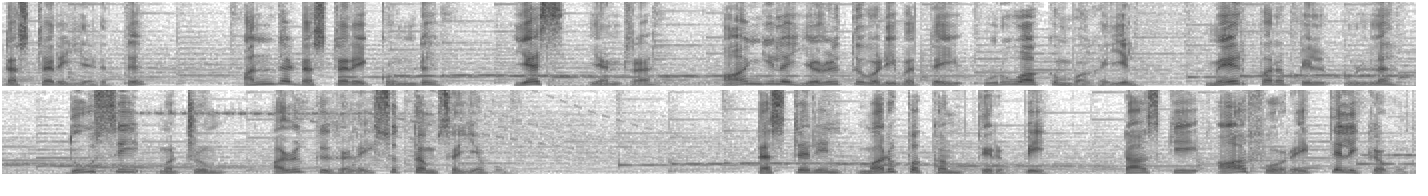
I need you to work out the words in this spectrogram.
டஸ்டரை எடுத்து அந்த டஸ்டரை கொண்டு எஸ் என்ற ஆங்கில எழுத்து வடிவத்தை உருவாக்கும் வகையில் மேற்பரப்பில் உள்ள தூசி மற்றும் அழுக்குகளை சுத்தம் செய்யவும். டஸ்டரின் மறுபக்கம் திருப்பி டாஸ்கி ஆர் ஃபோரை தெளிக்கவும்.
